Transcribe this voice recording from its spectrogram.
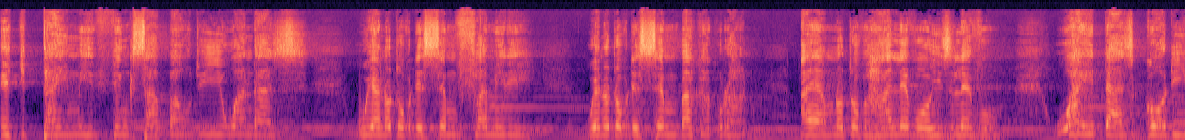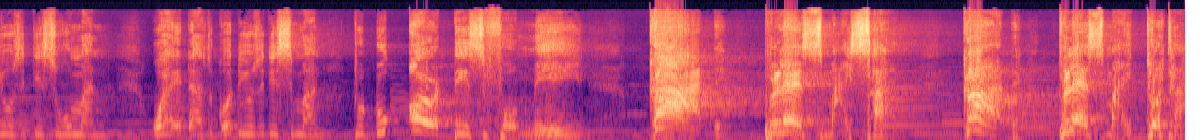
Each time he thinks about you, he wonders, we are not of the same family, we are not of the same background. I am not of her level his level. Why does God use this woman? Why does God use this man to do all this for me? God bless my son. God bless my daughter.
